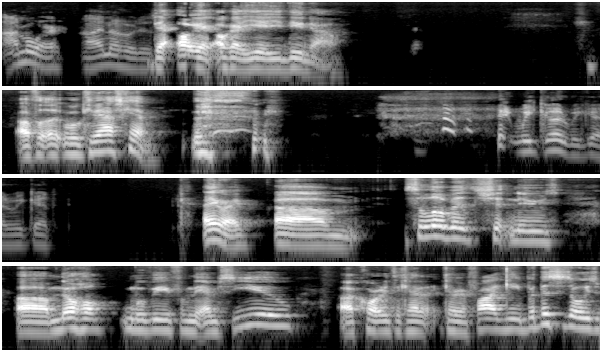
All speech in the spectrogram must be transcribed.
I'm aware. I know who it is. That, oh yeah, okay, yeah, you do know. Well, can you ask him? we good. We good. We good. anyway, um, it's a little bit shit news. Um, no Hulk movie from the MCU, according to Kevin, Kevin Feige. But this is always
